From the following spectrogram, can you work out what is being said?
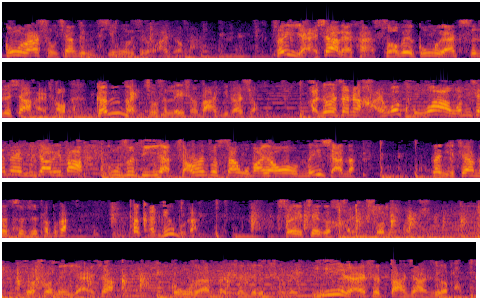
公务员首先给你提供了这种安全感。所以眼下来看，所谓公务员辞职下海潮，根本就是雷声大雨点小。很多人在那喊我苦啊，我们现在压力大，工资低呀，条上就三五八幺，我没钱呢。那你这样的辞职，他不干，他肯定不干。所以这个很说明问题，就说明眼下公务员本身这个职位依然是大家热捧的，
